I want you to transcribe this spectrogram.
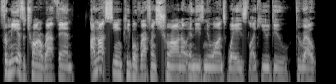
for me as a Toronto rap fan, I'm not seeing people reference Toronto in these nuanced ways like you do throughout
